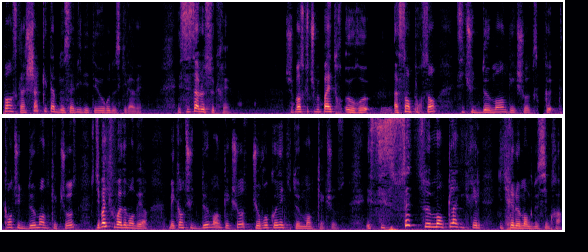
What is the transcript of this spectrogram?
pense qu'à chaque étape de sa vie, il était heureux de ce qu'il avait. Et c'est ça le secret. Je pense que tu peux pas être heureux à 100% si tu demandes quelque chose. Parce que quand tu demandes quelque chose, je dis pas qu'il faut pas demander, hein, mais quand tu demandes quelque chose, tu reconnais qu'il te manque quelque chose. Et c'est ce, ce manque-là qui crée, qui crée le manque de Simra.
